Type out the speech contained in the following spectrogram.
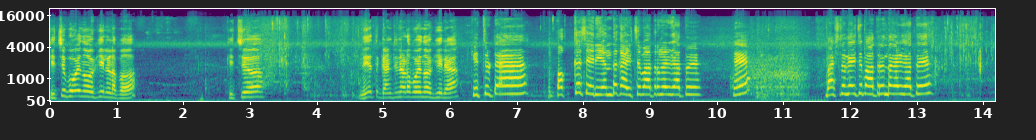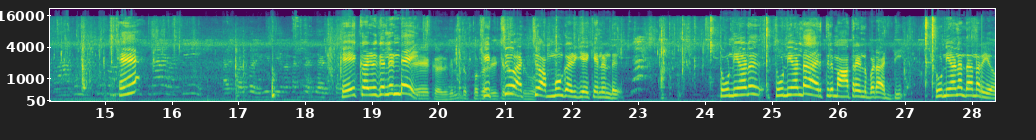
കിച്ച് പോയി നോക്കിയില്ലടപ്പോ കിച്ചോ. നീ കണ്ടിനവിടെ പോയി നോക്കിയില്ല? കിച്ചുട്ടാ ഒക്കെ ശരി. എന്താ കഴിച്ച പാത്രം കഴുകാത്ത ഏ? ഭക്ഷണം കഴിച്ച പാത്രം എന്താ കഴുകാത്ത ഏ? ഏ കഴുകലുണ്ടേ. കിച്ചു അച്ചു അമ്മും കഴുകിയേക്കലുണ്ട്. തുണികൾ തുണികളുടെ കാര്യത്തിൽ മാത്രമേ ഉള്ളൂ. ഇവിടെ അടി. തുണികൾ എന്താണെന്നറിയോ?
